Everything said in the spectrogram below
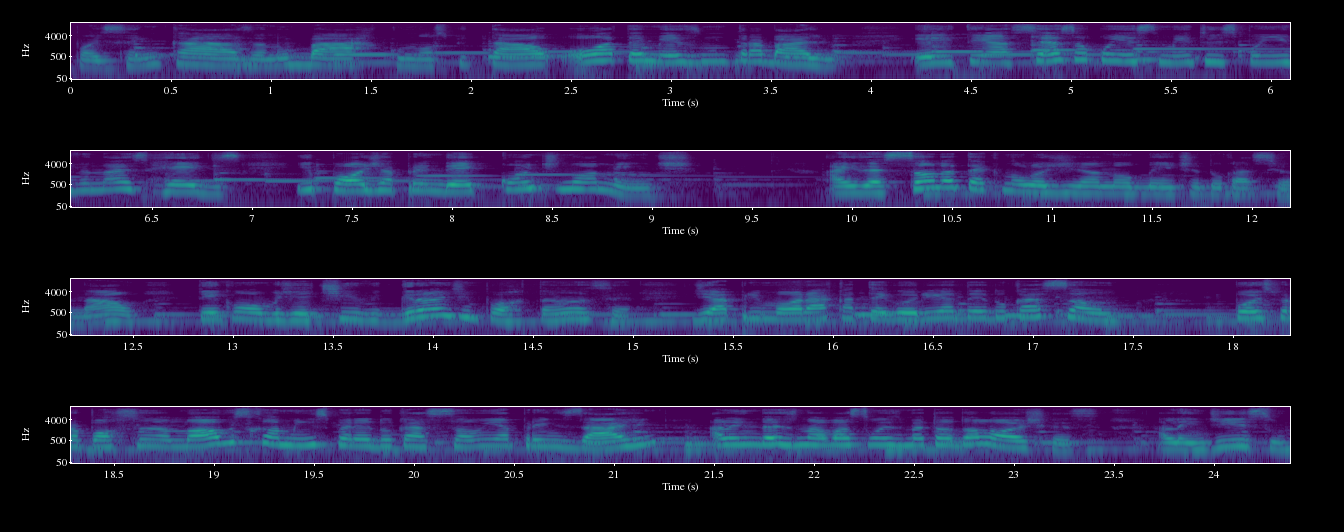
pode ser em casa, no barco, no hospital ou até mesmo no trabalho. Ele tem acesso ao conhecimento disponível nas redes e pode aprender continuamente. A inserção da tecnologia no ambiente educacional tem como objetivo e grande importância de aprimorar a categoria da educação, pois proporciona novos caminhos para a educação e aprendizagem, além das inovações metodológicas. Além disso,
